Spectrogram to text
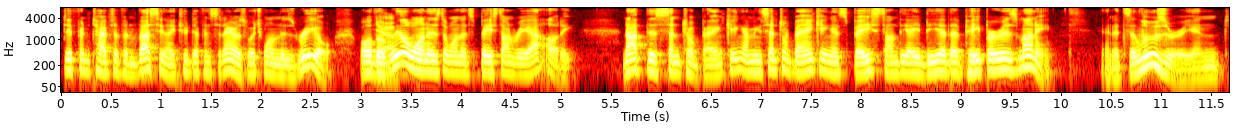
different types of investing, like two different scenarios. Which one is real? Well, the Yeah. real one is the one that's based on reality, not this central banking. I mean, central banking is based on the idea that paper is money, and it's illusory, and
